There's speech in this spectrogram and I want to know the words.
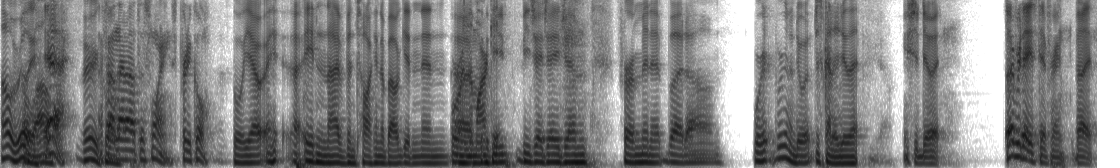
Oh, really? wow. Yeah. Very I found that out this morning. It's pretty cool. Cool. Yeah. uh, Aiden and I have been talking about getting in. We're in the to market. B- BJJ gym for a minute, but um, we're we're gonna do it. Just got to do it. You should do it. So every day is different, but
